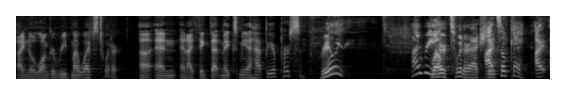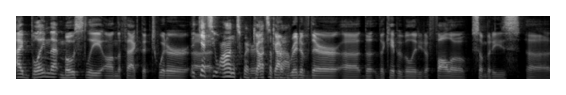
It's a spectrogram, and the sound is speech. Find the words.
I no longer read my wife's Twitter, uh, and and I think that makes me a happier person. really, I read Well, her Twitter. Actually, I- it's okay. I, I blame that mostly on the fact that Twitter It gets you on Twitter. got, That's a got rid of their uh, the the capability to follow somebody's uh,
